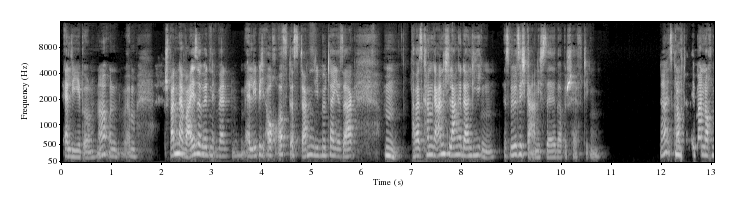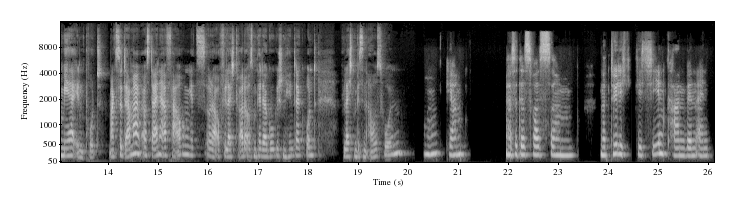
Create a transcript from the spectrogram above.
erlebe. Ne? Und ähm, spannenderweise wird, wird, erlebe ich auch oft, dass dann die Mütter ja sagen, hm, aber es kann gar nicht lange da liegen. Es will sich gar nicht selber beschäftigen. Ja, es braucht mhm. immer noch mehr Input. Magst du da mal aus deiner Erfahrung jetzt oder auch vielleicht gerade aus dem pädagogischen Hintergrund vielleicht ein bisschen ausholen? Mhm, gern. Also das, was ähm, natürlich geschehen kann, wenn ein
